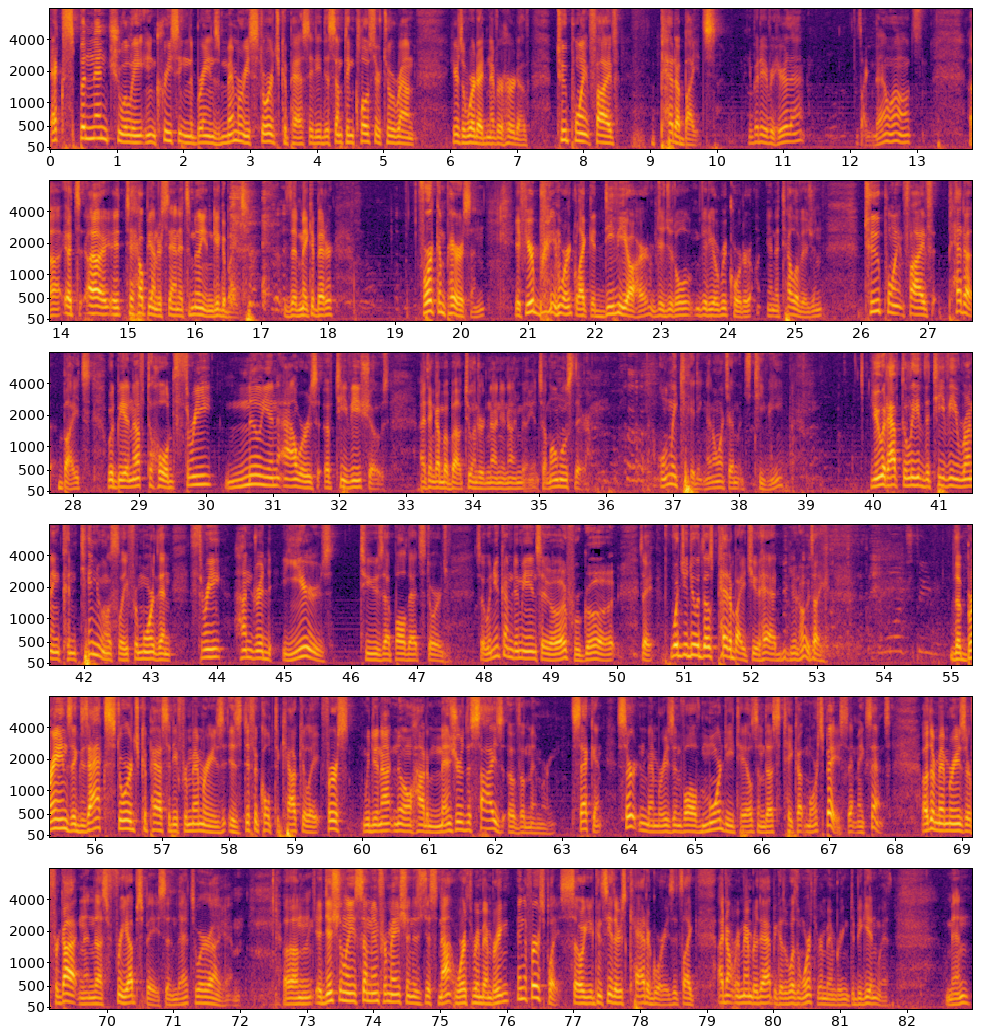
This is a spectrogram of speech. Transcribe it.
exponentially increasing the brain's memory storage capacity to something closer to around, here's a word I'd never heard of, 2.5 petabytes. Anybody ever hear that? It's like, no, well, it's uh, it's, uh, it, to help you understand, it's a million gigabytes. Does that make it better? For comparison, if your brain worked like a DVR, digital video recorder, in a television, 2.5 petabytes would be enough to hold 3 million hours of TV shows. I think I'm about 299 million, so I'm almost there. Only kidding, I don't watch that much TV. You would have to leave the TV running continuously for more than 300 years to use up all that storage. So when you come to me and say, "Oh, I forgot," say, "What'd you do with those petabytes you had?" You know, it's like the brain's exact storage capacity for memories is difficult to calculate. First, we do not know how to measure the size of a memory. Second, certain memories involve more details and thus take up more space. That makes sense. Other memories are forgotten and thus free up space, and that's where I am. Um, additionally, some information is just not worth remembering in the first place. So you can see there's categories. It's like, I don't remember that because it wasn't worth remembering to begin with. Men,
